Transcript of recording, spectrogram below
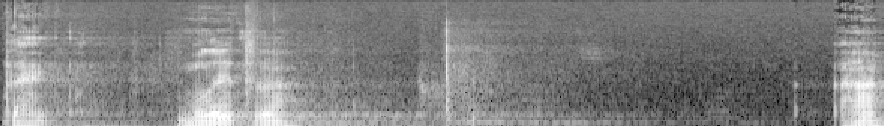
Так, молитва. Ага.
